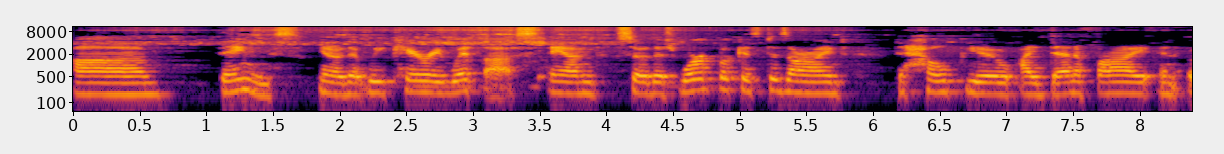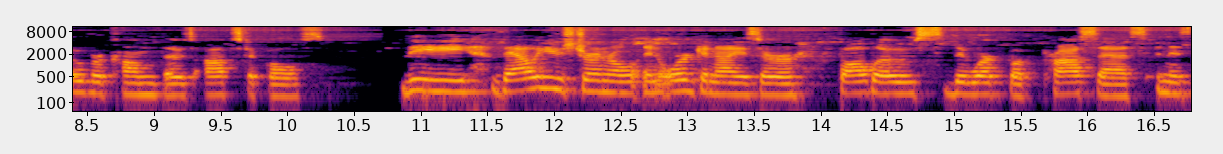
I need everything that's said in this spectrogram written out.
um, things, you know, that we carry with us. And so this workbook is designed to help you identify and overcome those obstacles. The values journal and organizer follows the workbook process and is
